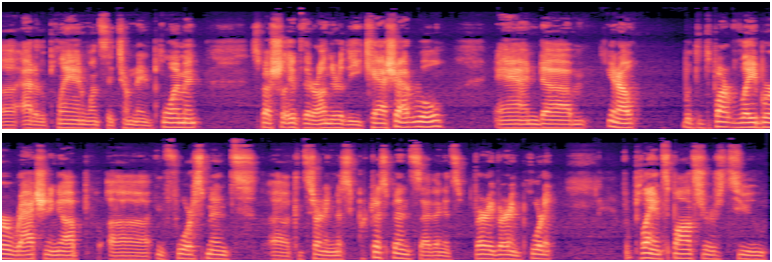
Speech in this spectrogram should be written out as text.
uh, out of the plan once they terminate employment, especially if they're under the cash out rule. And, um, you know, with the Department of Labor ratcheting up uh, enforcement uh, concerning missing participants, I think it's very, very important for plan sponsors to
